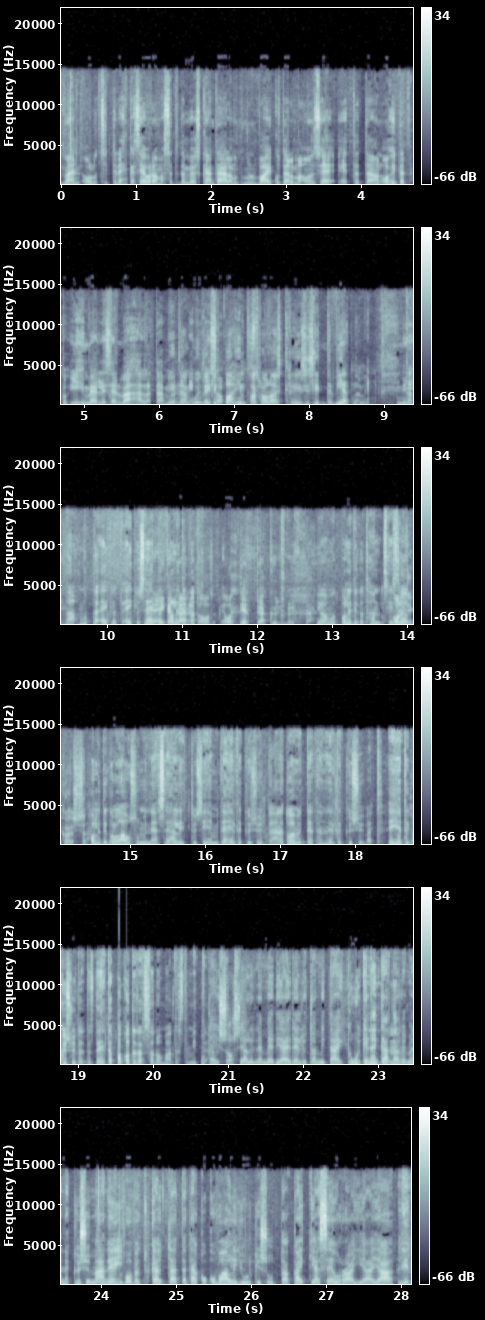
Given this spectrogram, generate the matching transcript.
Mä en ollut sitten ehkä seuraamassa tätä myöskään täällä, mutta mun vaikutelma on se, että tämä on ohitettu ihmeellisen vähällä tämmöinen niin, tämä on niin kuitenkin iso, pahin pakolaiskriisi sitten Vietnamin. Niin. Tota, mutta eikö, eikö se, että Eikä poliitikot... tämä nyt ole, ole tiettyä kylmyyttä. Joo, mutta poliitikothan... Siis Politikoissa. On, poliitikon lausuminen, sehän liittyy siihen, mitä heiltä kysytään. Ja toimittajathan heiltä kysyvät. Ei heitä kysytä tästä, ei heitä pakoteta sanomaan tästä mitään. Mutta ei sosiaalinen media edellytä mitään. Kenenkään tarvitse mm. mennä kysymään. Ei. Että voivat käyttää tätä koko vaalijulkisuutta, kaikkia seuraajia ja, niin,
